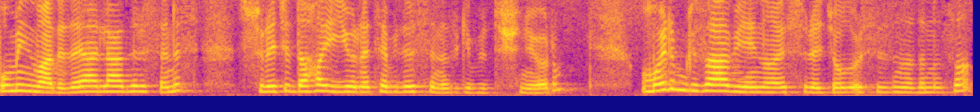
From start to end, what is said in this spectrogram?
Bu minvalde değerlendirirseniz süreci daha iyi yönetebilirsiniz gibi düşünüyorum. Umarım güzel bir yeni ay süreci olur sizin adınıza.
